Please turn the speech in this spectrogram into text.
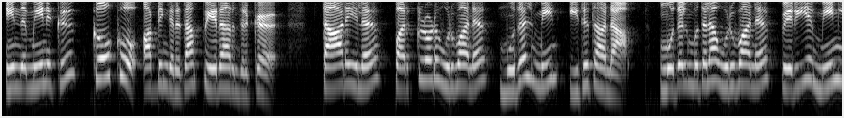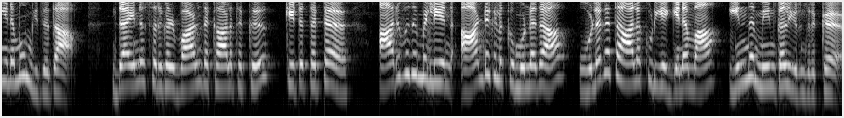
இந்த மீனுக்கு கோகோ அப்படிங்கறதான் பேரா இருந்திருக்கு. தாடையில பற்களோட உருவான முதல் மீன் இதுதானா? முதல் முதலா உருவான பெரிய மீன் இனமும் இதுதான் டைனோசர்கள் வாழ்ந்த காலத்துக்கு கிட்டத்தட்ட அறுபது மில்லியன் ஆண்டுகளுக்கு முன்னதா உலகத்தை ஆளக்கூடிய இனமா இந்த மீன்கள் இருந்திருக்கு.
